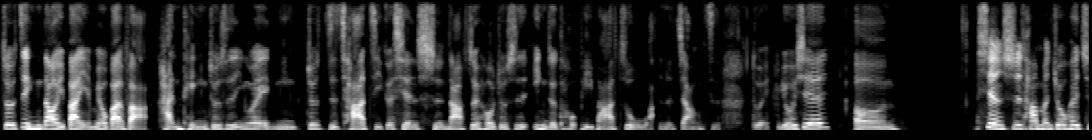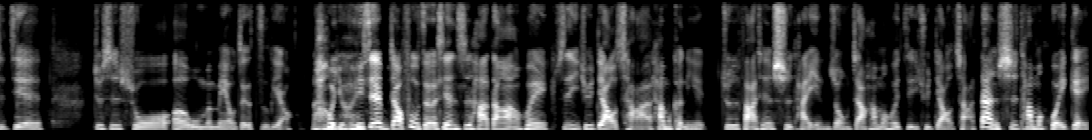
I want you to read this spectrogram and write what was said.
就进行到一半也没有办法喊停，就是因为你就只差几个县市，那最后就是硬着头皮把它做完了这样子。对，有一些呃县市他们就会直接。就是说，呃，我们没有这个资料。然后有一些比较负责的县市，他当然会自己去调查。他们可能也就是发现事态严重，这样他们会自己去调查。但是他们回给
